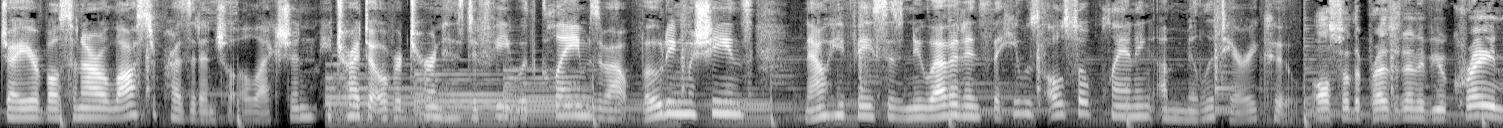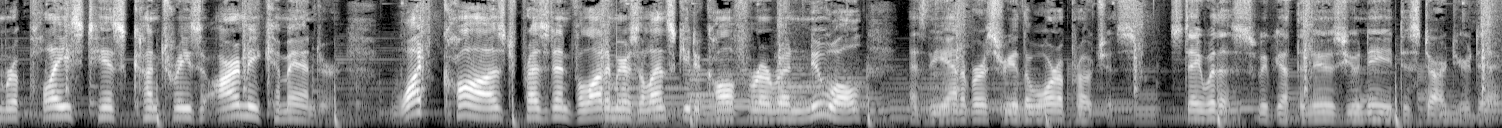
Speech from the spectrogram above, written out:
Jair Bolsonaro lost a presidential election. He tried to overturn his defeat with claims about voting machines. Now he faces new evidence that he was also planning a military coup. Also, the president of Ukraine replaced his country's army commander. What caused President Volodymyr Zelensky to call for a renewal as the anniversary of the war approaches? Stay with us. We've got the news you need to start your day.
